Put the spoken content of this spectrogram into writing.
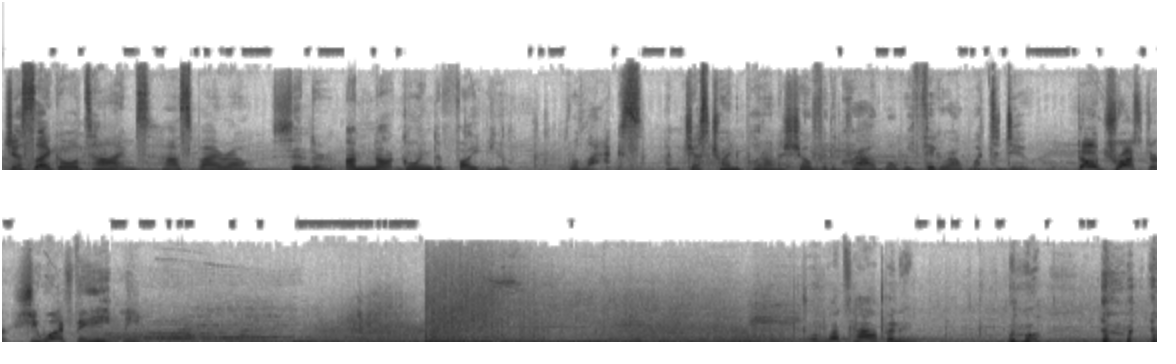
Just like old times, huh, Spyro? Cynder, I'm not going to fight you. Relax. I'm just trying to put on a show for the crowd while we figure out what to do. Don't trust her. She wants to eat me. Well, what's happening?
